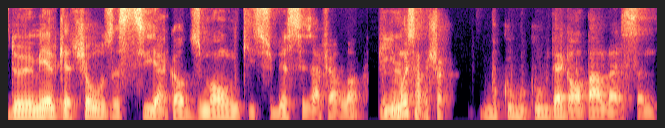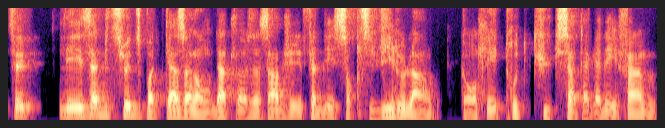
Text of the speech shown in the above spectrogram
2000 quelque chose, s'il y a encore du monde qui subissent ces affaires-là. Puis Mhm. moi, ça me choque beaucoup, beaucoup dès qu'on parle d'Alison. Tu sais, les habitués du podcast de longue date, là, savent, j'ai fait des sorties virulentes contre les trous de cul qui s'attaquent à des femmes.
